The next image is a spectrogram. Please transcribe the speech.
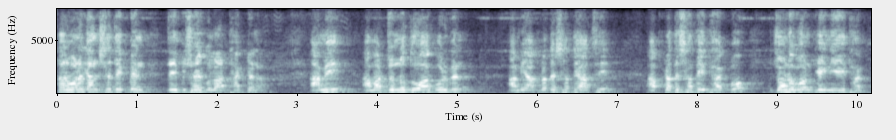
তার অনেকাংশে দেখবেন যে বিষয়গুলো আর থাকবে না আমি আমার জন্য দোয়া করবেন। আমি আপনাদের সাথে আছি, আপনাদের সাথেই থাকব, জনগণকেই নিয়েই থাকব।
